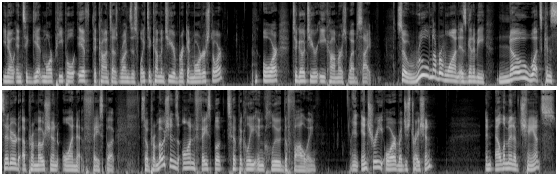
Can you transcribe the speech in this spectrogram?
you know, and to get more people if the contest runs this way to come into your brick and mortar store or to go to your e commerce website. So, rule number one is going to be know what's considered a promotion on Facebook. So, promotions on Facebook typically include the following an entry or registration, an element of chance,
